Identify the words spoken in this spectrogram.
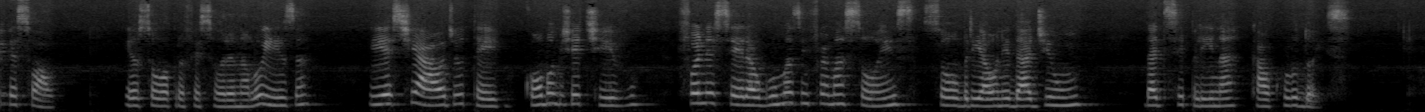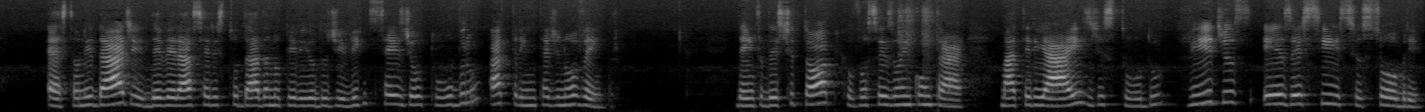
pessoal. Eu sou a professora Ana Luísa e este áudio tem como objetivo fornecer algumas informações sobre a unidade 1 da disciplina Cálculo 2. Esta unidade deverá ser estudada no período de 26 de outubro a 30 de novembro. Dentro deste tópico, vocês vão encontrar materiais de estudo, vídeos e exercícios sobre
